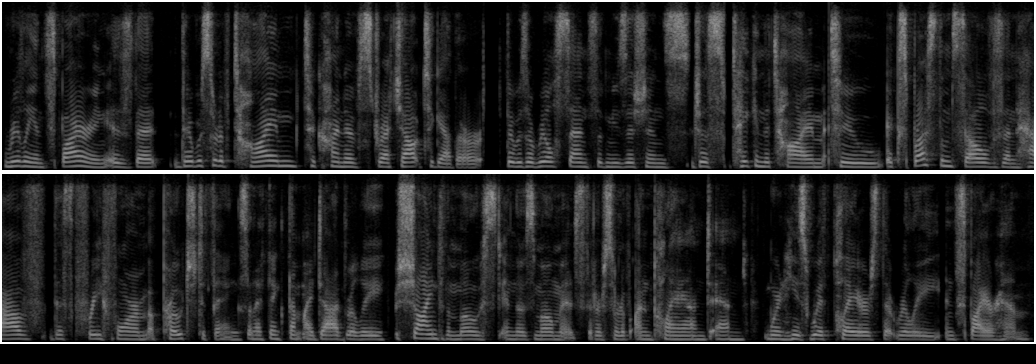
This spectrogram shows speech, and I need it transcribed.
really inspiring is that there was sort of time to kind of stretch out together there was a real sense of musicians just taking the time to express themselves and have this free form approach to things. And I think that my dad really shined the most in those moments that are sort of unplanned and when he's with players that really inspire him.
